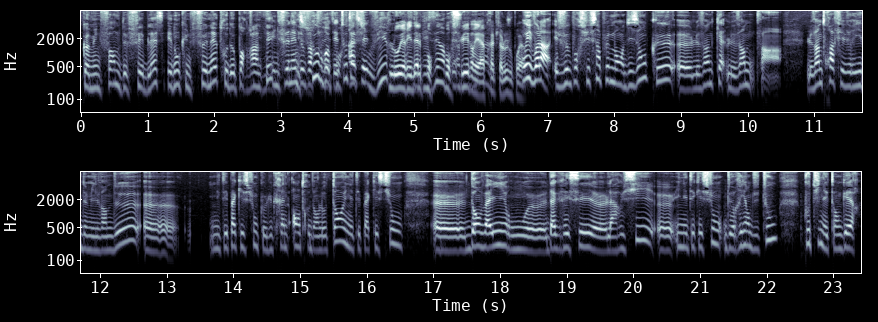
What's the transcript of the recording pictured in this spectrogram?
comme une forme de faiblesse et donc une fenêtre d'opportunité une fenêtre d'opportunité tout à fait. Chloé Ridel pour poursuivre et après Pierre-Louis je pourrais oui voilà. Et je veux poursuivre simplement en disant que euh, le 24 le 20 enfin le 23 février 2022 il n'était pas question que l'Ukraine entre dans l'OTAN, il n'était pas question euh, d'envahir ou euh, d'agresser euh, la Russie, il n'était question de rien du tout. Poutine est en guerre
